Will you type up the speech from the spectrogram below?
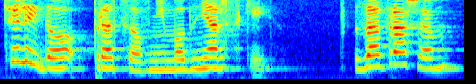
czyli do pracowni modniarskiej. Zapraszam!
